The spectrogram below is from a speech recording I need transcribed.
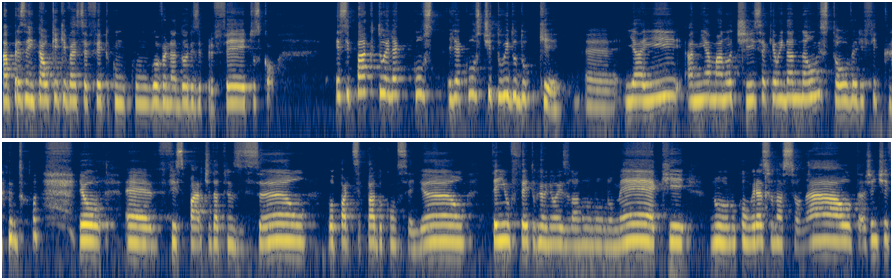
apresentar o que, que vai ser feito com, com governadores e prefeitos. Com... Esse pacto ele é, ele é constituído do quê? É, e aí a minha má notícia é que eu ainda não estou verificando. Eu é, fiz parte da transição, vou participar do conselhão, tenho feito reuniões lá no, no, no MEC, no, no, Congresso Nacional, a gente,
